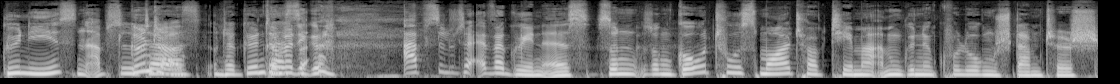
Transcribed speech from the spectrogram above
Günis ein absoluter Günthers. unter Günthers Gün- absoluter Evergreen ist? So ein, so ein Go-To-Smalltalk-Thema am Gynäkologen-Stammtisch.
